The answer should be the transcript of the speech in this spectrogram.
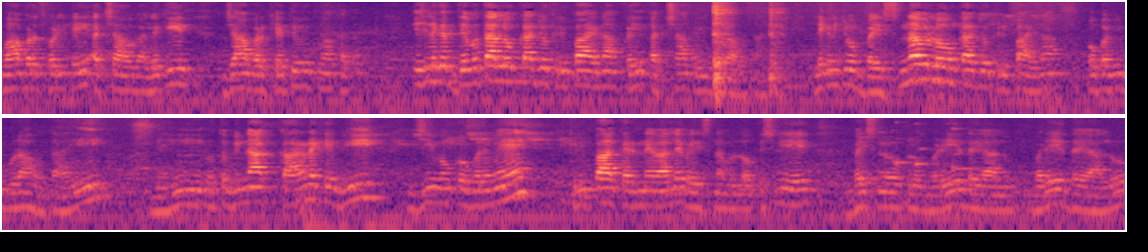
वहाँ पर थोड़ी कहीं अच्छा होगा, लेकिन जहाँ पर खेती हुई वहाँ खत्म। इसलिए कि देवता लोग का जो कृपा है ना, कहीं अच्छा कहीं बुरा होता है। लेकिन जो वैष्णव लोगों का जो कृपा है ना, वो कभी बुरा होता ही नहीं। वो तो बिना कारण के भी जीवों को ऊपर में कृपा करने वाले वैष्णव लोग। इसलिए वैष्णव लोग बड़े दयालु बड़े दयालु।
